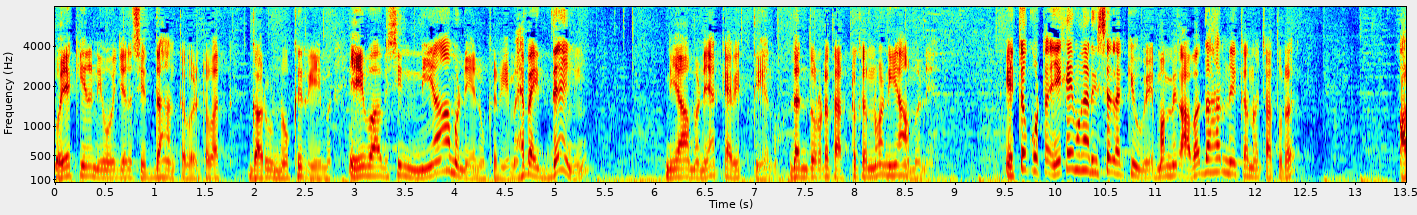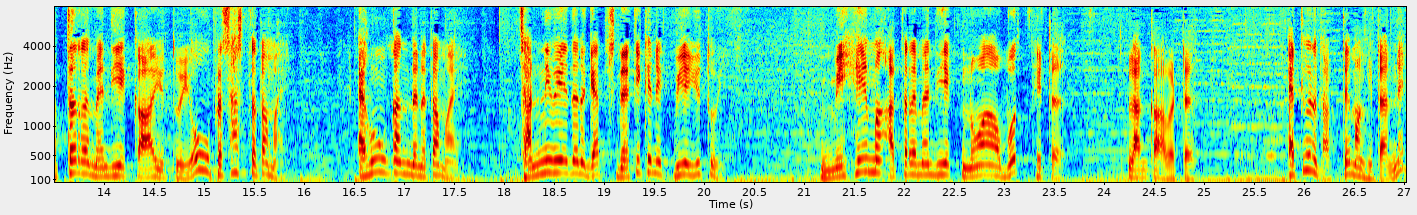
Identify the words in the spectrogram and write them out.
ඔය කියන නියෝජන සිද්ධහන්තවලටවත් ගරු නොකිරීම. ඒවා විසින් න්‍යාමනය නොකිරීම හැබැයි දැන් නියාමනයක් ඇවිත් තියනවා දැන් දොරට තට්ටු කරනවා නියාමනය. එතකොට ඒකයිම රිසල කිව්වේ මම අවධාරණය කරන චතුර අත්තර මැදිය කායුතුයි ඕ ප්‍රශස්ත තමයි. ඇහුම් කන්දන තමයි. සන්නිවේදන ගැප්ස් නැති කෙනෙක් විය යුතුයි. මෙහෙම අතරමැදියෙක් නොවාවොත් හෙට ලංකාවට ඇතිවන තත්ත්වය මං හිතන්නේ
